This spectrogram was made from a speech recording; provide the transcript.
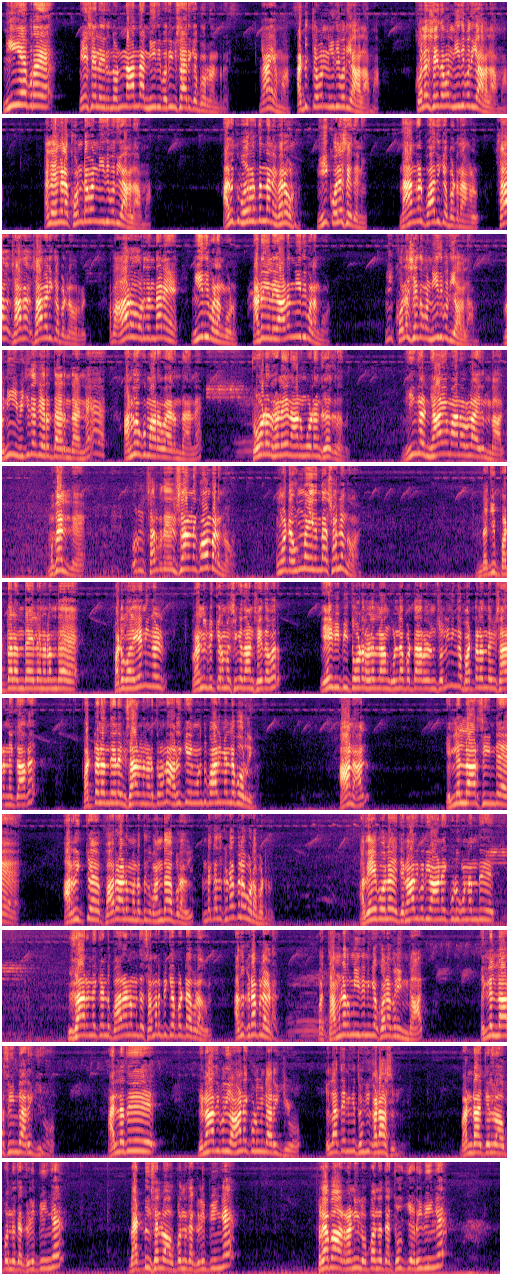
நீயே அப்புறம் மேசையில் இருந்தோன்னு நான் தான் நீதிபதி விசாரிக்க போடுறேன்ற நியாயமா? அடித்தவன் நீதிபதி ஆகலாமா? கொலை செய்தவன் நீதிபதி ஆகலாமா? அல்ல எங்களை கொண்டவன் நீதிபதி ஆகலாமா? அதுக்கு வேறு தானே வரணும் நீ கொலை செய்த நீ. நாங்கள் பாதிக்கப்பட்ட நாங்கள் சாக சாக சாகடிக்கப்பட்டவர்கள். அப்போ ஆரோ ஒருத்தன் தானே நீதி வழங்கணும். நடுநிலையாளன் நீதி வழங்கணும். நீ கொலை செய்தவன் நீதிபதி ஆகலாம். இப்போ நீ விஜிதகரத்தா இருந்தானே அனுலகுமாரவா இருந்தானே தோழர்களே நான் உங்களிடம் கேட்கிறது. நீங்கள் நியாயமானவர்களாக இருந்தால் முதல்ல ஒரு சர்வதேச விசாரணை கோம்படுங்க அவன் உங்கள்கிட்ட உண்மை இருந்தால் சொல்லுங்க. அவன் இன்றைக்கு பட்டலந்தையில் நடந்த படுகொலையை நீங்கள் ரணில் விக்ரமசிங்க தான் செய்தவர் ஏவிபி தோழர்கள் எல்லாம் கொல்லப்பட்டார்கள்னு சொல்லி நீங்கள் பட்டலந்த விசாரணைக்காக பட்டலந்தையில் விசாரணை நடத்தணும்னு அறிக்கையை கொண்டு பார்லிமெண்ட்டில் போடுறீங்க. ஆனால் எல்எல்ஆர்சியின் அறிக்கை பாராளுமன்றத்துக்கு வந்த பிறகு இன்றைக்கு அது கிடப்பில் போடப்பட்டிருக்கு அதே போல் ஜனாதிபதி ஆணைக்குழு கொண்டு வந்து விசாரணைக்கு என்று பாராளுமன்றம் சமர்ப்பிக்கப்பட்ட பிறகும் அது கிடப்பில் கிடக்கு. இப்போ தமிழர் மீது நீங்கள் கொலை புரிந்தால் எல்எல்ஆர்சியின் அறிக்கையோ அல்லது ஜனாதிபதி ஆணைக்குழுவின் அறிக்கையோ எல்லாத்தையும் நீங்கள் தூக்கி கடாசுவீங்க. பண்டா செல்வா ஒப்பந்தத்தை கிழிப்பீங்க டட்டு செல்வா ஒப்பந்தத்தை கிழிப்பீங்க பிரபா ரணில் ஒப்பந்தத்தை தூக்கி எறிவீங்க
